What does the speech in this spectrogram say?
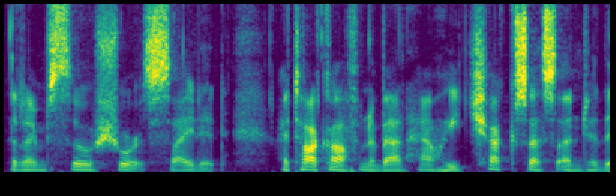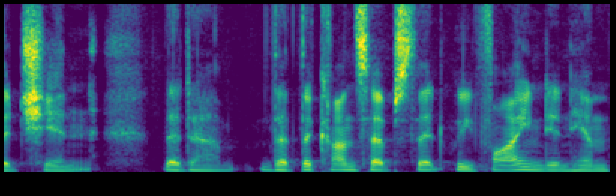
that I'm so short sighted. I talk often about how he chucks us under the chin, that, um, that the concepts that we find in him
